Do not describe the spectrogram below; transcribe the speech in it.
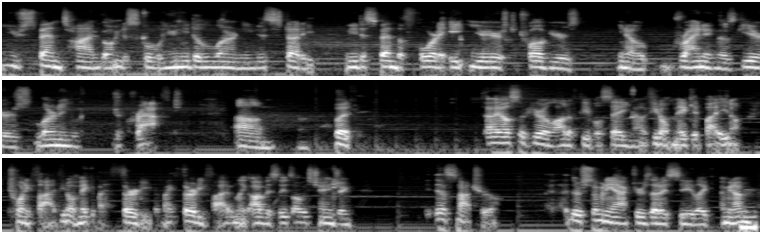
you spend time going to school. You need to learn. You need to study. You need to spend the four to eight years to 12 years you know grinding those gears learning your craft um, but i also hear a lot of people say you know if you don't make it by you know 25 you don't make it by 30 by 35 and like obviously it's always changing that's not true there's so many actors that i see like i mean i'm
